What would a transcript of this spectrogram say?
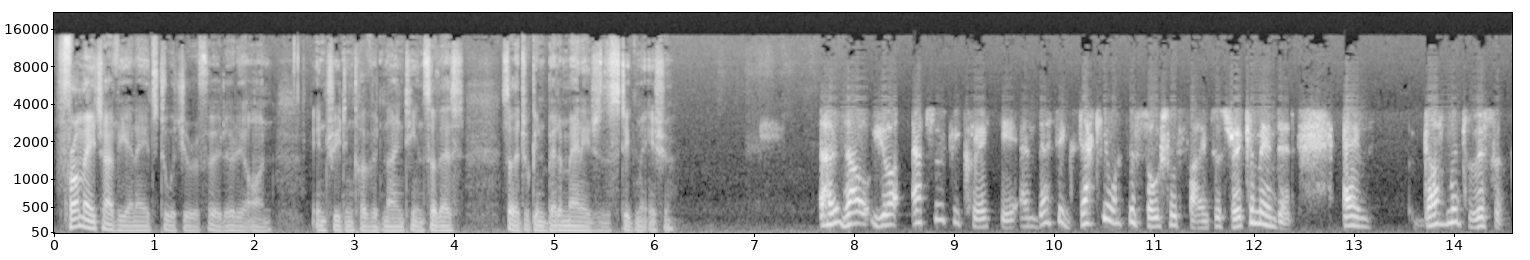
from HIV and AIDS to which you referred earlier on in treating COVID 19 so, so that we can better manage the stigma issue? Uh, now, you're absolutely correct there, and that's exactly what the social scientists recommended. And government listened.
